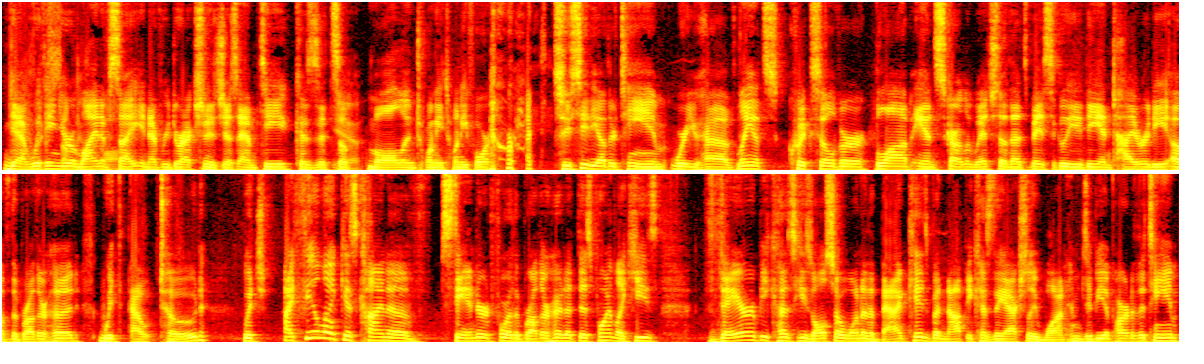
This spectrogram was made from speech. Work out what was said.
Yeah, like within your line of sight in every direction is just empty because it's Yeah. a mall in 2024. Right. So you see the other team where you have Lance, Quicksilver, Blob, and Scarlet Witch. So that's basically the entirety of the Brotherhood without Toad, which I feel like is kind of standard for the Brotherhood at this point. Like he's there because he's also one of the bad kids, but not because they actually want him to be a part of the team.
